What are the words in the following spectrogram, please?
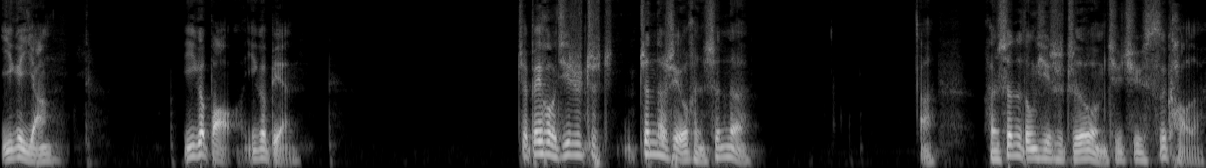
一个阳，一个宝，一个贬，这背后其实这真的是有很深的啊。很深的东西是值得我们去去思考的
